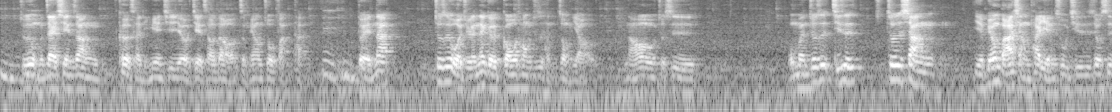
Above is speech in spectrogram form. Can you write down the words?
嗯就是我们在线上课程里面，其实也有介绍到怎么样做反弹。嗯对，那就是我觉得那个沟通就是很重要。然后就是我们就是其实就是像也不用把它想太严肃，其实就是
